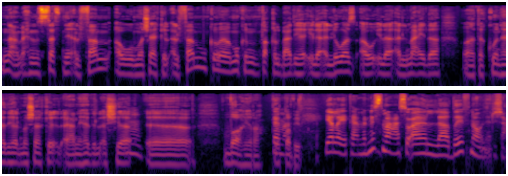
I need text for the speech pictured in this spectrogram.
نعم إحنا نستثني الفم أو مشاكل الفم ممكن ممكن ننتقل بعدها إلى اللوز أو إلى المعدة وتكون هذه المشاكل يعني هذه الأشياء آه ظاهرة تمام. للطبيب. يلا يا تامر نسمع سؤال ضيفنا ونرجع.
